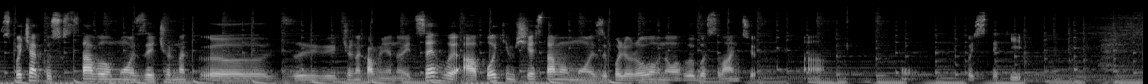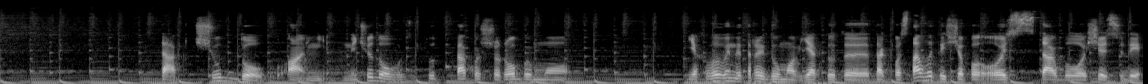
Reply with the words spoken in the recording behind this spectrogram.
Спочатку ставимо з, чорно, е, з чорнокам'яної цегли, а потім ще ставимо з полірованого глибосланцю. Ось такі. Так, чудово. А, ні, не чудово. Тут також робимо. Я хвилини три думав, як тут е, так поставити, щоб ось так було ще сюди.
